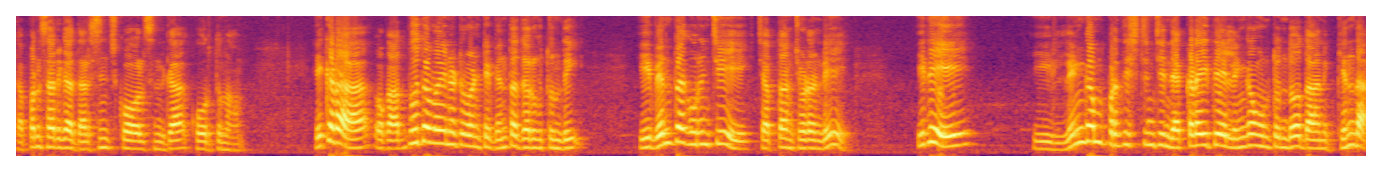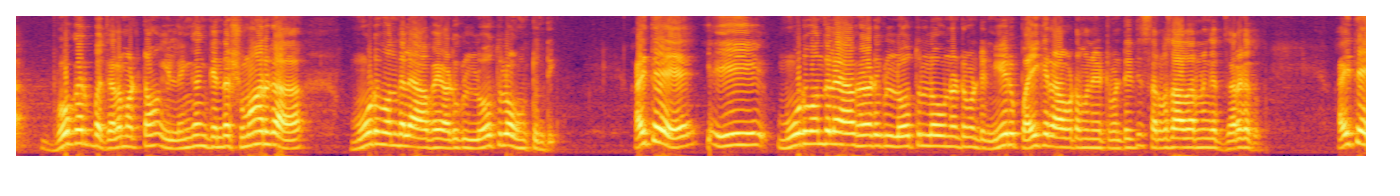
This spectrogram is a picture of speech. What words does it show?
తప్పనిసరిగా దర్శించుకోవాల్సిందిగా కోరుతున్నాం. ఇక్కడ ఒక అద్భుతమైనటువంటి వింత జరుగుతుంది. ఈ వింత గురించి చెప్తాను చూడండి. ఇది ఈ లింగం ప్రతిష్ఠించింది ఎక్కడైతే లింగం ఉంటుందో దాని కింద భూగర్భ జలమట్టం ఈ లింగం కింద సుమారుగా మూడు వందల యాభై అడుగుల లోతులో ఉంటుంది. అయితే ఈ మూడు వందల యాభై అడుగుల లోతుల్లో ఉన్నటువంటి నీరు పైకి రావడం అనేటువంటిది సర్వసాధారణంగా జరగదు. అయితే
